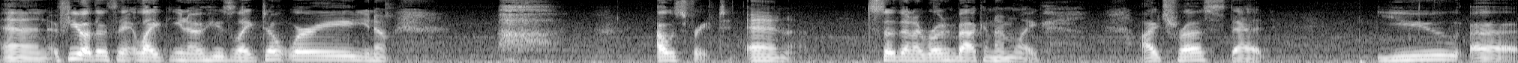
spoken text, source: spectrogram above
and a few other things. Like, you know, he's like, don't worry, you know. I was freaked. And so then I wrote him back and I'm like, I trust that you uh,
